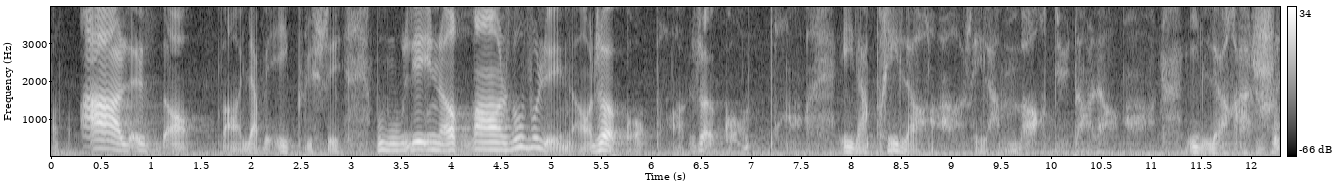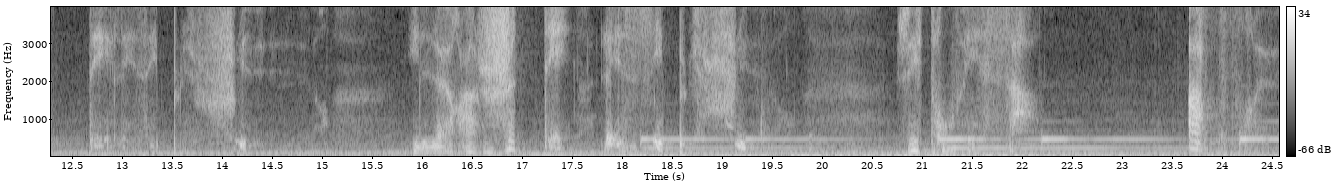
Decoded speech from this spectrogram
enfants. Ah, les enfants, il avait épluché. Vous voulez une orange, vous voulez une orange, je comprends, je comprends. Il a pris l'orange, il a mordu dans l'orange, il leur a jeté les épluchures. Il leur a jeté les épluchures. J'ai trouvé ça affreux.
